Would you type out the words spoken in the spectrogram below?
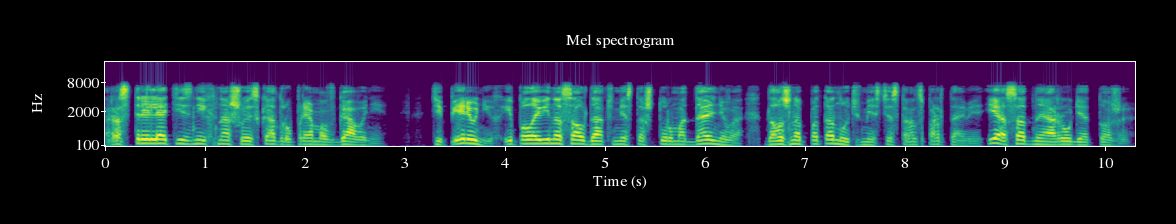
расстрелять из них нашу эскадру прямо в гавани. Теперь у них и половина солдат вместо штурма дальнего должна потонуть вместе с транспортами, и осадные орудия тоже.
